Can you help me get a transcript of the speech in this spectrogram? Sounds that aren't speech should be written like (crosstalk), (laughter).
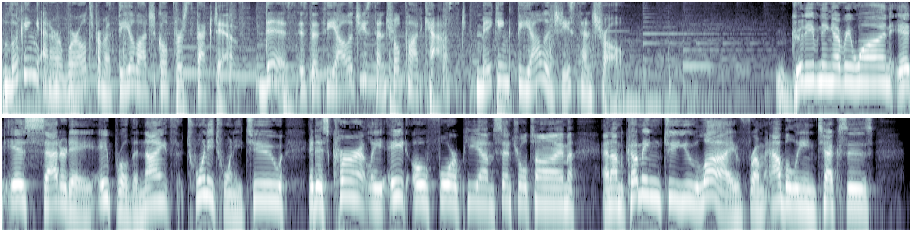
looking at our world from a theological perspective. This is the Theology Central Podcast, making theology central. Good evening, everyone. It is Saturday, April the 9th, 2022. It is currently 8.04 p.m. Central Time, and I'm coming to you live from Abilene, Texas.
